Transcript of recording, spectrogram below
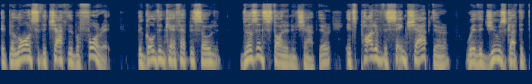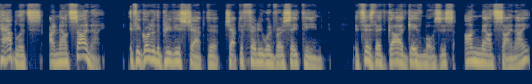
it belongs to the chapter before it. The golden calf episode doesn't start a new chapter. It's part of the same chapter where the Jews got the tablets on Mount Sinai. If you go to the previous chapter, chapter 31, verse 18, it says that God gave Moses on Mount Sinai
